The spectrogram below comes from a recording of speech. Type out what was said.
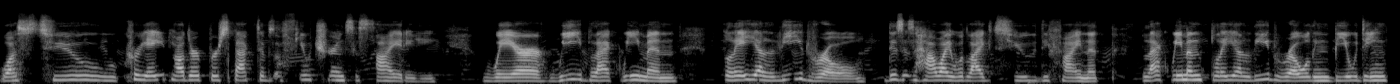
was to create other perspectives of future in society, where we Black women play a lead role. This is how I would like to define it. Black women play a lead role in building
